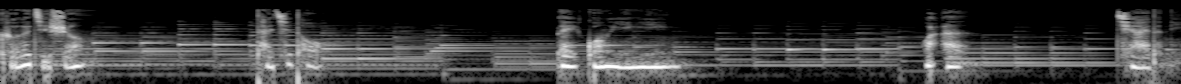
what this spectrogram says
咳了几声，抬起头，泪光盈盈。晚安，亲爱的你。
